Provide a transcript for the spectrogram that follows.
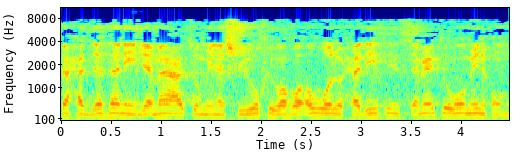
فحدثني جماعة من الشيوخ وهو أول حديث سمعته منهم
